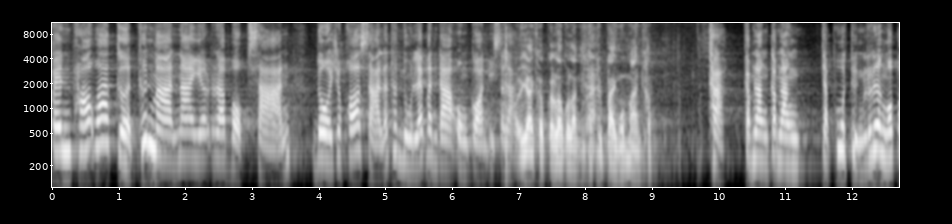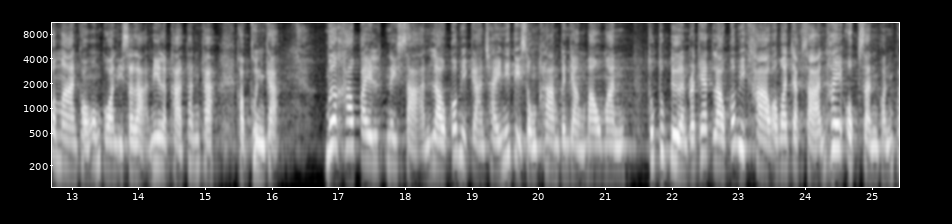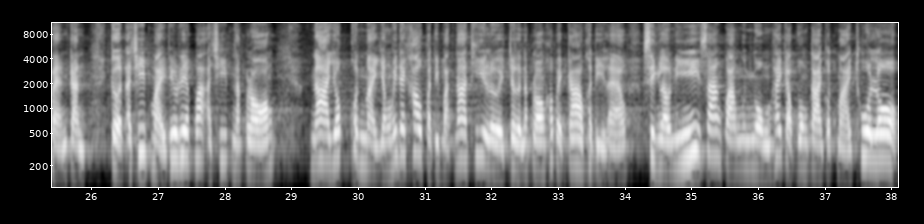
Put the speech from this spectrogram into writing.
เป็นเพราะว่าเกิดขึ้นมาในระบบศาล โดยเฉพาะศาลรัฐธรรมนูญและบรรดาองค์กรอิสระขออนุญาตครับเรากำลังอภิปรายงบประมาณครับ ค่ะกำลังกำลังจะพูดถึงเรื่องงบประมาณขององค์กรอิสระนี่แหละค่ะท่านคะขอบคุณค่ะ เมื่อเข้าไปในศาลเราก็มีการใช้นิติสงครามกันอย่างเมามัน ทุกๆเดือนประเทศเราก็มีข่าวออกมาจากศาลให้อกสั่นขวัญแขวนกัน เกิดอาชีพใหม่ที่เรียกว่าอาชีพนักร้อง นายกคนใหม่ยังไม่ได้เข้าปฏิบัติหน้าที่เลย เจอนักร้องเข้าไป 9 คดีแล้ว สิ่งเหล่านี้สร้างความงุนงงให้กับวงการกฎหมายทั่วโลก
